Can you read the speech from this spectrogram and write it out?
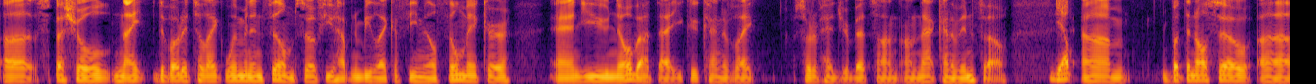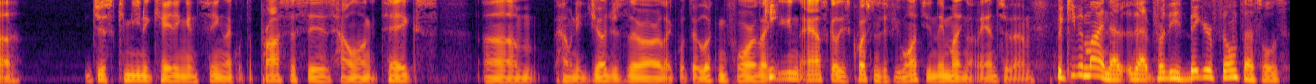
a special night devoted to like women in film. So if you happen to be like a female filmmaker and you know about that, you could kind of like sort of hedge your bets on on that kind of info. Yep. Um, but then also uh, just communicating and seeing like what the process is, how long it takes, um, how many judges there are, like what they're looking for. Like Keep- you can ask all these questions if you want to, and they might not answer them. But keep in mind that that for these bigger film festivals,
